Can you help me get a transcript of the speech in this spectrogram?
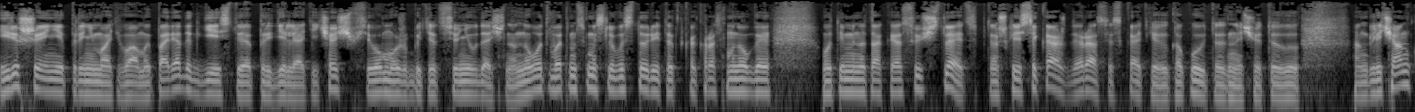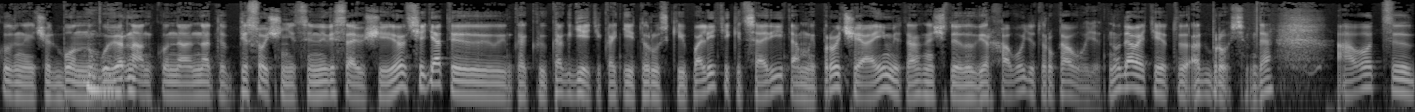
и решение принимать вам, и порядок действия определять, и чаще всего, может быть, это все неудачно. Но вот в этом смысле в истории это как раз многое вот именно так и осуществляется, потому что если каждый раз искать какую-то, значит, э, англичанку, значит, Бонну, угу. гувернантку на, над песочницей нависающей. И вот сидят и, как, как дети какие-то русские политики, цари там и прочее, а ими, там, значит, верховодят, руководят. Ну, давайте это отбросим, да. А вот э,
